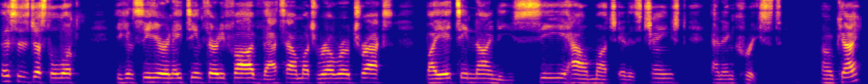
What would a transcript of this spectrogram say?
This is just a look. You can see here in 1835, that's how much railroad tracks. By 1890, you see how much it has changed and increased. Okay?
